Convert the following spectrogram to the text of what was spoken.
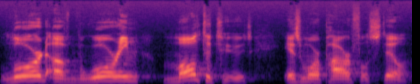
Lord of warring multitudes, is more powerful still.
